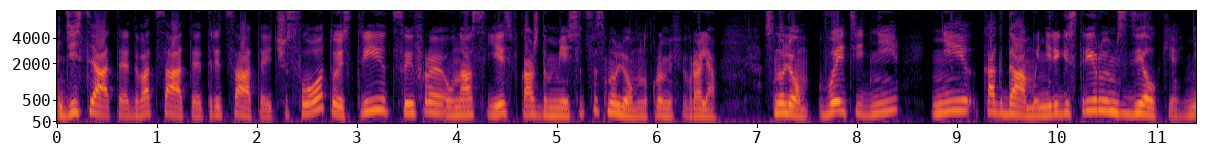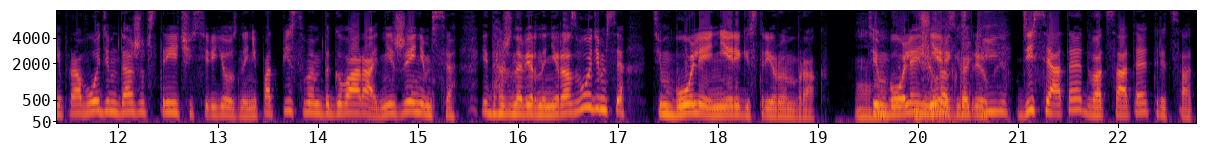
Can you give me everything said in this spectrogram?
10, 20, 30 число, то есть три цифры у нас есть в каждом месяце с нулем, ну, кроме февраля. С нулем. В эти дни никогда мы не регистрируем сделки, не проводим даже встречи серьезные, не подписываем договора, не женимся и даже, наверное, не разводимся, тем более не регистрируем брак. Тем более Еще не раз регистрируем. какие? 10, 20, 30.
